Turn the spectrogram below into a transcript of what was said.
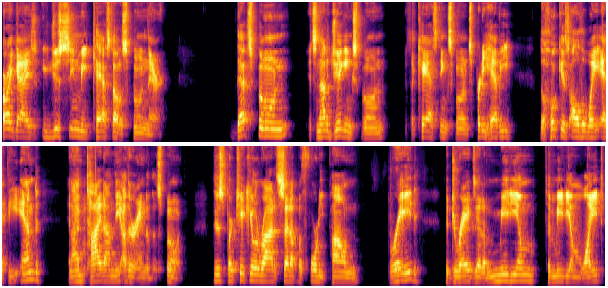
All right, guys, you just seen me cast out a spoon there. That spoon, it's not a jigging spoon, it's a casting spoon. It's pretty heavy. The hook is all the way at the end, and I'm tied on the other end of the spoon. This particular rod is set up with 40 pound braid. The drag's at a medium to medium light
